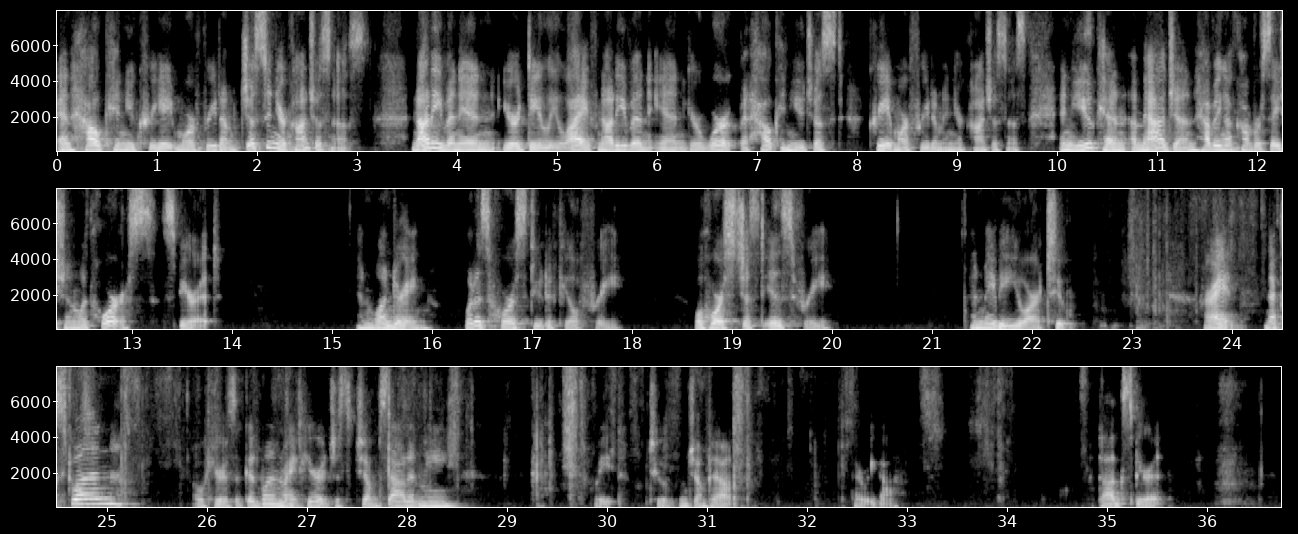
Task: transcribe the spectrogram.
And how can you create more freedom just in your consciousness? Not even in your daily life, not even in your work, but how can you just create more freedom in your consciousness? And you can imagine having a conversation with horse spirit and wondering, what does horse do to feel free? Well, horse just is free. And maybe you are too. All right, next one. Oh, here's a good one right here. It just jumps out at me. Wait, two of them jump out. There we go. Dog spirit.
